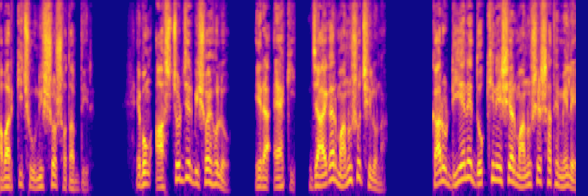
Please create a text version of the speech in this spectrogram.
আবার কিছু উনিশশো শতাব্দীর। এবং আশ্চর্যের বিষয় হল, এরা একই, জায়গার মানুষও ছিল না। কারও ডিএনএ দক্ষিণ এশিয়ার মানুষের সাথে মেলে,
